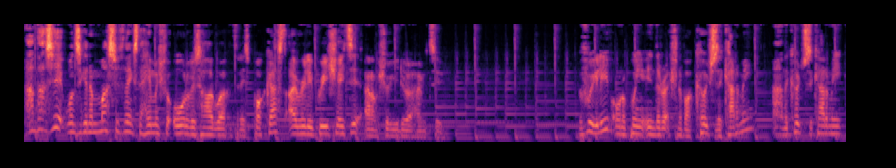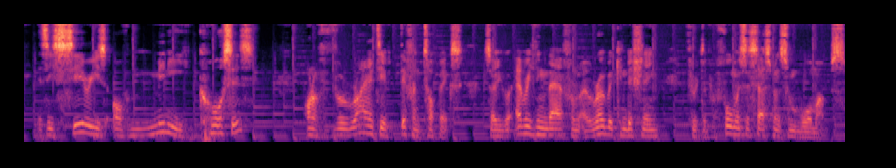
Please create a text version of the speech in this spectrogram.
And that's it. Once again, a massive thanks to Hamish for all of his hard work on today's podcast. I really appreciate it, and I'm sure you do at home too. Before you leave, I want to point you in the direction of our Coaches Academy. And the Coaches Academy is a series of mini courses on a variety of different topics. So you've got everything there from aerobic conditioning through to performance assessments and warm ups.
